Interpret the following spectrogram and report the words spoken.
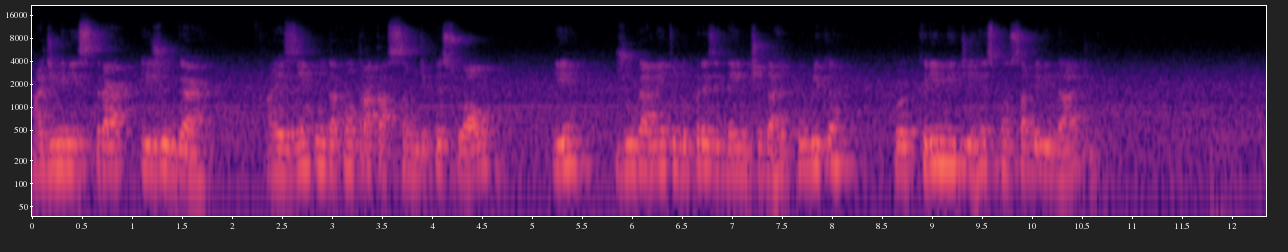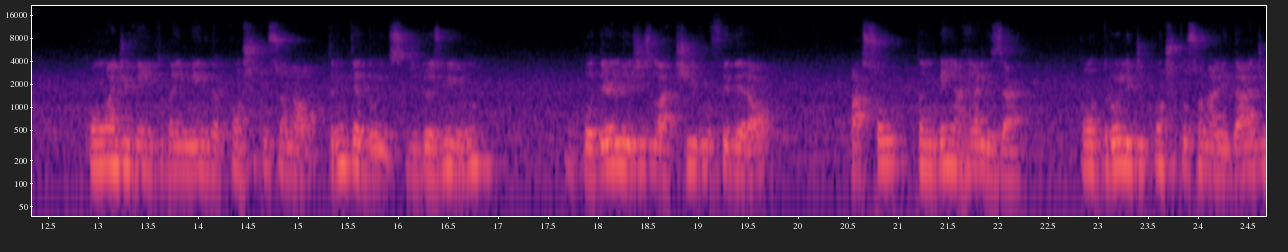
administrar e julgar, a exemplo da contratação de pessoal e julgamento do presidente da República por crime de responsabilidade. Com o advento da emenda constitucional 32 de 2001, o Poder Legislativo Federal passou também a realizar controle de constitucionalidade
